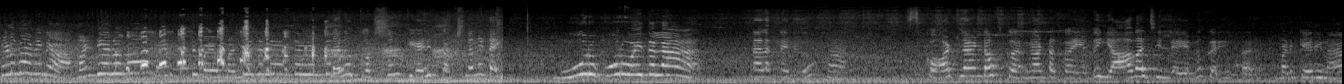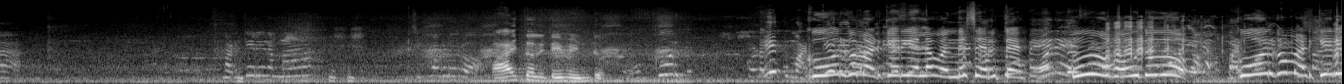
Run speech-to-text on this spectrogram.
ಬೆಳಗಾವಿನ ಮಂಡ್ಯಲ್ಲೂ ಮಂಡ್ಯದಲ್ಲಿ ಅಂತ ನಾನು ಕ್ವಶನ್ ಕೇಳಿದ ತಕ್ಷಣನೇ ಟೈಪ್ ಮೂರು ಮೂರು ಹೋಯ್ತಲ್ಲ. ನಾನು ಸ್ಕಾಟ್ಲ್ಯಾಂಡ್ ಆಫ್ ಕರ್ನಾಟಕ ಎಂದು ಯಾವ ಜಿಲ್ಲೆಯನ್ನು ಕರೆಯುತ್ತಾರೆ? ಮಡಿಕೇರಿನ? ಮಡಿಕೇರಿನಮ್ಮ? ಚಿಕ್ಕಮಗಳೂರು? ಆಯ್ತು ಅಲ್ಲಿ ಟೀಮ್ ಎಂಟು. ಕೂರ್ಗ್. ಕೂರ್ಗು ಮಡಿಕೇರಿ ಎಲ್ಲ ಒಂದೇ ಸೇರುತ್ತೆ. ಹ್ಞೂ ಹೌದು. ಕೂರ್ಗು ಮಡಿಕೇರಿ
